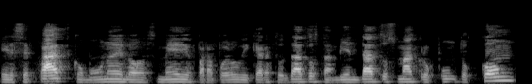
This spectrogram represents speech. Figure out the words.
el CEPAT como uno de los medios para poder ubicar estos datos, también datosmacro.com,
